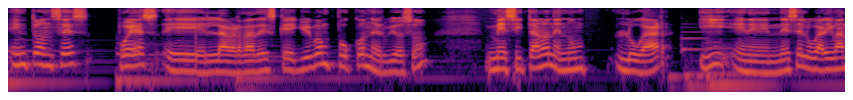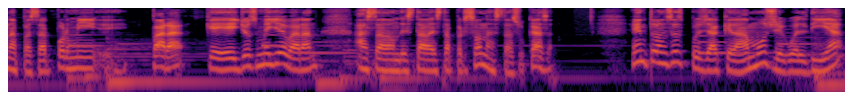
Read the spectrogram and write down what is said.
Entonces, pues eh, la verdad es que yo iba un poco nervioso. Me citaron en un lugar y en, ese lugar iban a pasar por mí eh, para que ellos me llevaran hasta donde estaba esta persona, hasta su casa. Entonces, pues ya quedamos, llegó el día,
